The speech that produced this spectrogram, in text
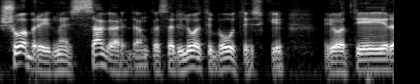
šobrīd mēs sagaidām, kas ir ļoti būtiski, jo tie ir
